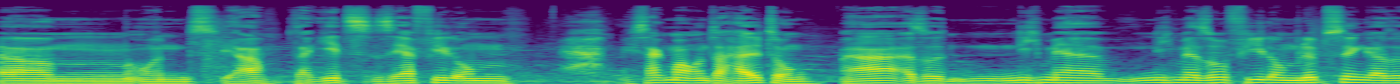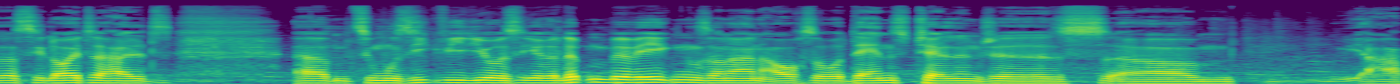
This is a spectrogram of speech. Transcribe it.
Ähm, und ja, da geht es sehr viel um, ich sag mal, Unterhaltung. Ja, also nicht mehr, nicht mehr so viel um Lip-Sync, also dass die Leute halt ähm, zu Musikvideos ihre Lippen bewegen, sondern auch so Dance-Challenges, ähm, ja,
